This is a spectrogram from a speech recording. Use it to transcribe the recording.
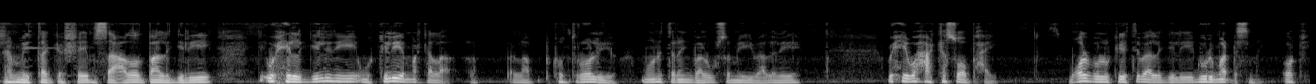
shamita gashay saacadood baa la geliyey. Wixii la gelinayay uu keliya marka la controliyo monitoring baa lagu sameeyey baa la leeyahay wixii waxaa ka soo baxay boqol bulkeeti baa la geliyey guri ma dhismay. Okay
